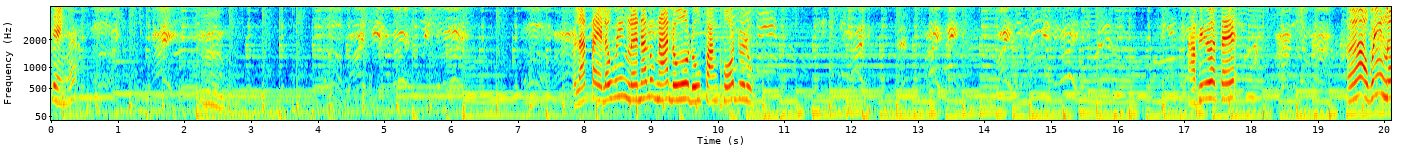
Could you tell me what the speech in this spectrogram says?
เก่งแล้วเวลาเตะแล้ววิ่งเลยนะลูกนะดูดูฟังโค้ดด้วยลูกอะพี่เอเตะ เออวิ่งเล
